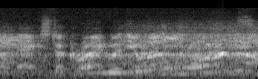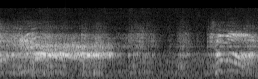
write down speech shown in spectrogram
an axe to grind with you little rodents? Come on!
